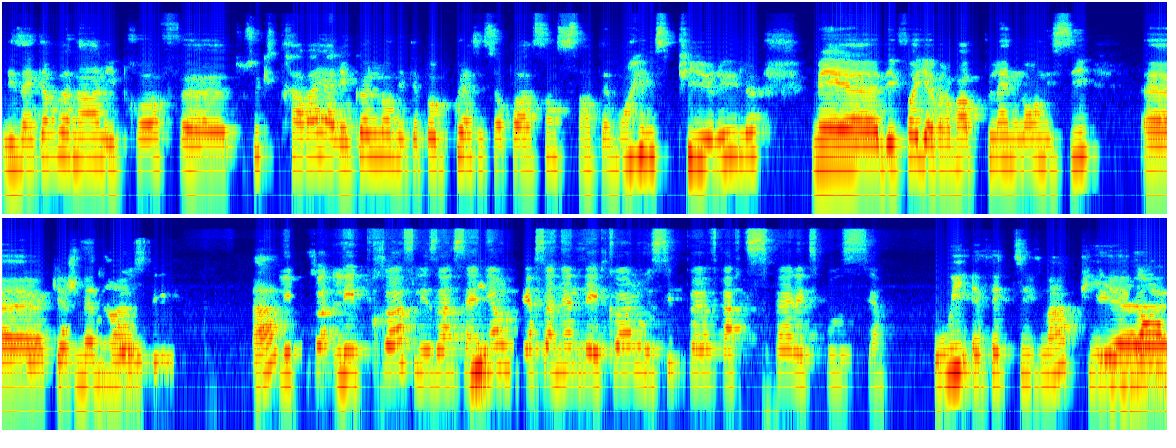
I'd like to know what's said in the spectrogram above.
les intervenants, les profs, euh, tous ceux qui travaillent à l'école, là, on n'était pas beaucoup la session passée, on se sentait moins inspirés. Là. Mais des fois, il y a vraiment plein de monde ici que je mets dans. Hein? Les, les, profs, les enseignants, le personnel d'école aussi peuvent participer à l'exposition. Oui, effectivement. Puis, euh, un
